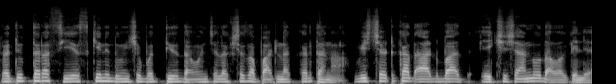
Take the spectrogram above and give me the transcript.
प्रत्युत्तरात सीएसकेने दोनशे बत्तीस धावांच्या लक्ष्याचा पाठलाग करताना वीस षटकात आठ बाद एकशे शहाण्णव धावा केल्या.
